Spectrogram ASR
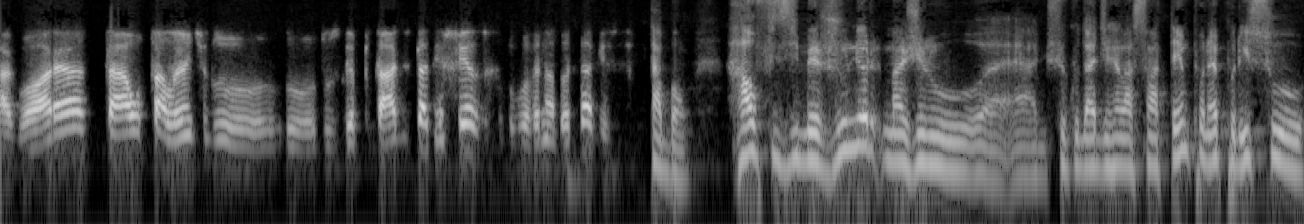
Agora está o talante do, do, dos deputados da defesa, do governador da vista. Tá bom. Ralph Zimmer Júnior, imagino eh, a dificuldade em relação a tempo, né? Por isso,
